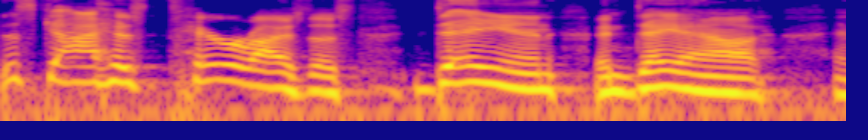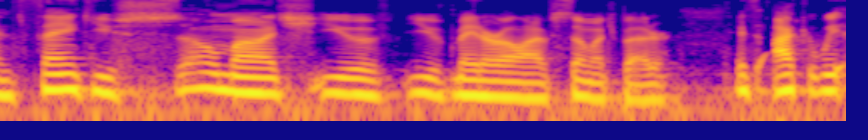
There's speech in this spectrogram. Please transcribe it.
This guy has terrorized us day in and day out. And thank you so much. You've, you've made our lives so much better. It's, I, we,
